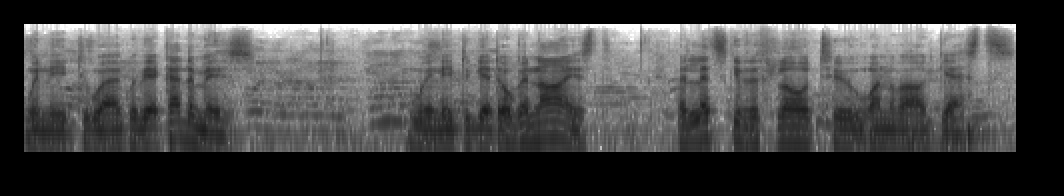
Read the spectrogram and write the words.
We need to work with the academies. We need to get organized. But let's give the floor to one of our guests.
